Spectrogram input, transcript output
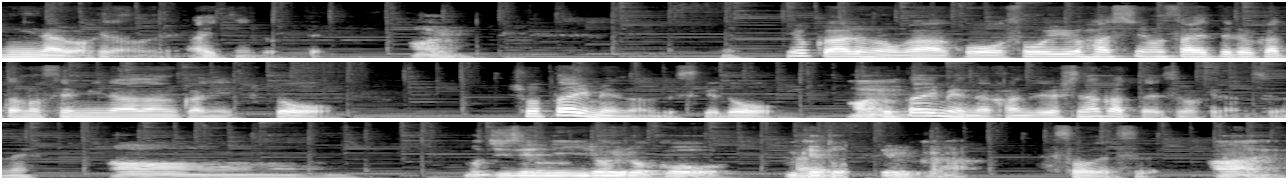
になるわけなので、相手にとって。はい。よくあるのが、こう、そういう発信をされてる方のセミナーなんかに行くと、初対面なんですけど、はい。初対面な感じがしなかったりするわけなんですよね。ああ。もう事前にいろいろこう、受け取ってるから。そうです。は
